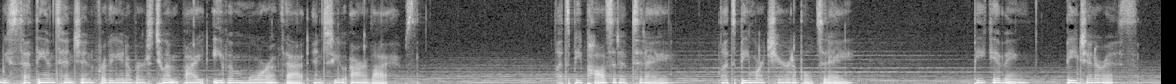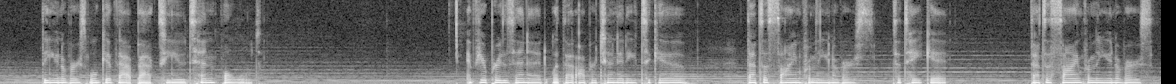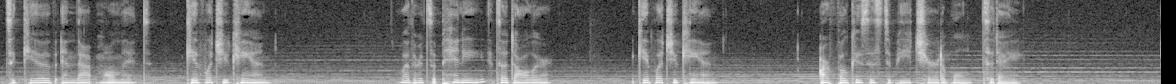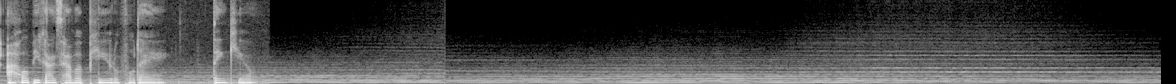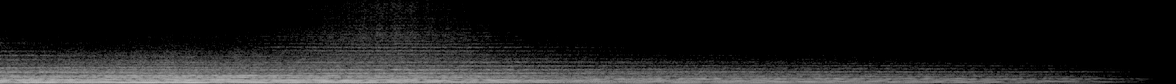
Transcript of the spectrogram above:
we set the intention for the universe to invite even more of that into our lives. Let's be positive today. Let's be more charitable today. Be giving, be generous. The universe will give that back to you tenfold. If you're presented with that opportunity to give, that's a sign from the universe to take it that's a sign from the universe to give in that moment. Give what you can. Whether it's a penny, it's a dollar. Give what you can. Our focus is to be charitable today. I hope you guys have a beautiful day. Thank you.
